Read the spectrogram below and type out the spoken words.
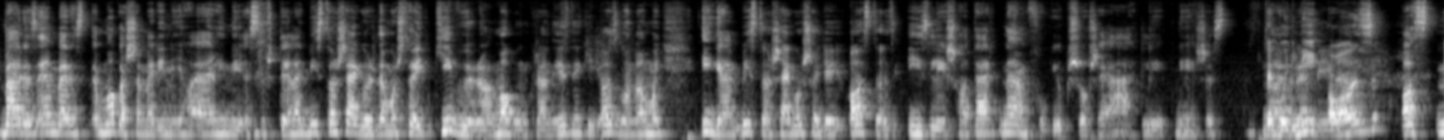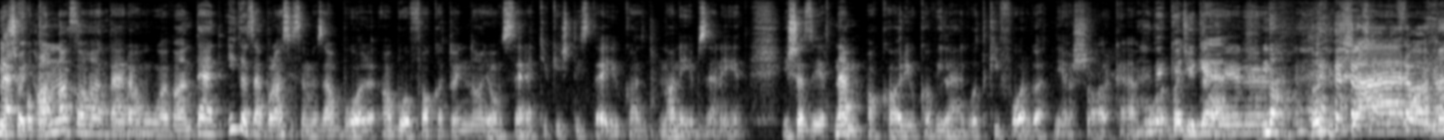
bár az ember ezt maga sem meri néha elhinni, ez most tényleg biztonságos, de most, ha egy kívülről magunkra néznék, így azt gondolom, hogy igen, biztonságos, hogy azt az ízlés határt nem fogjuk sose átlépni, és ezt de hogy mi remélem. az, azt és hogy annak a határa hol van. Tehát igazából azt hiszem, ez abból, abból fakad, hogy nagyon szeretjük és tiszteljük a, a népzenét. És azért nem akarjuk a világot kiforgatni a sarkából. De Vagy igen? Azért, Na, sára.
